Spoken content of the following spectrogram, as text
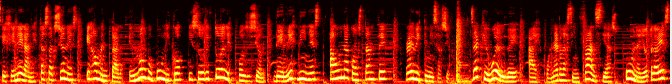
que generan estas acciones es aumentar el morbo público y sobre todo la exposición de las niñas a una constante revictimización, ya que vuelve a exponer las infancias una y otra vez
